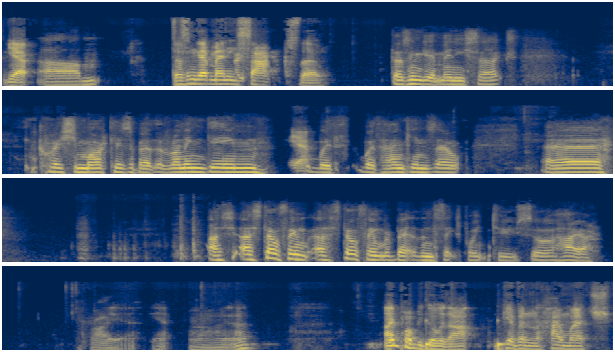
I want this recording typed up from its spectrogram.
Yeah, Um, doesn't get many sacks though. doesn't get many sacks. Question mark is about the running game Yeah, with with Hankins out. Uh, I I still think I still think we're better than six point two, so higher. right. Yeah. All right then. I'd probably go with that, given how much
